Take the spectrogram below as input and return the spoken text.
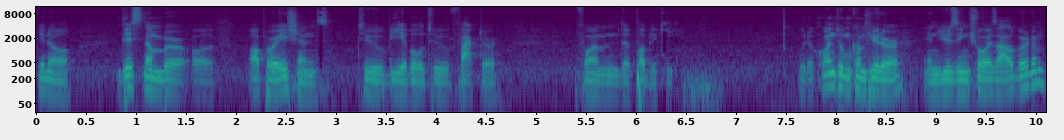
you know, this number of operations to be able to factor from the public key. With a quantum computer and using Shor's algorithm,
